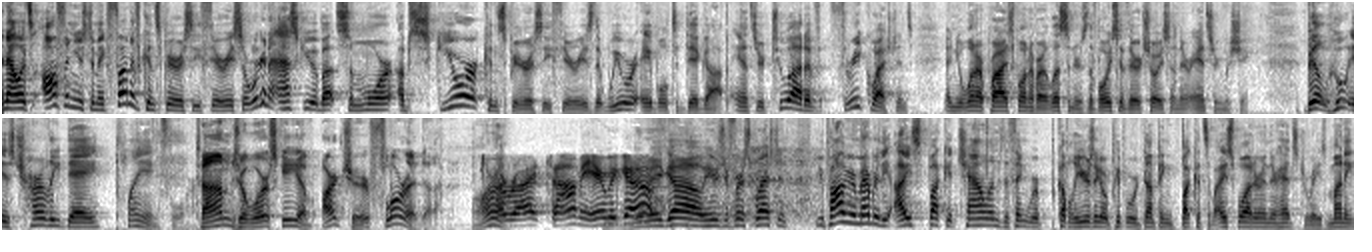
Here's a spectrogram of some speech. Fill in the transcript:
And now it's often used to make fun of conspiracy theories, so we're going to ask you about some more obscure conspiracy theories that we were able to dig up. Answer two out of three questions, and you'll win our prize for one of our listeners, the voice of their choice on their answering machine. Bill, who is Charlie Day playing for? Tom Jaworski of Archer, Florida. All right. All right, Tommy, here we go. Here we go. Here's your first question. You probably remember the ice bucket challenge, the thing where a couple of years ago where people were dumping buckets of ice water in their heads to raise money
